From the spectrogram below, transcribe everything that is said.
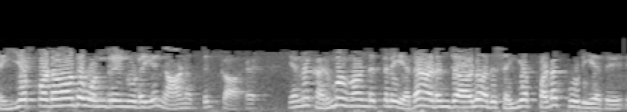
செய்யப்படாத ஒன்றினுடைய ஞானத்துக்காக. ஏன்னா கர்மகாண்டத்துல எதை அடைஞ்சாலும் அது செய்யப்படக்கூடியது.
